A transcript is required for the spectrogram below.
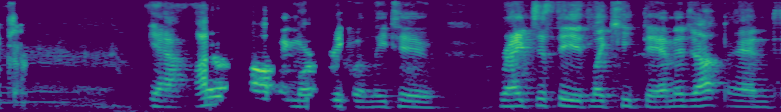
Okay. Yeah, I was popping more frequently too, right? Just to like keep damage up and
